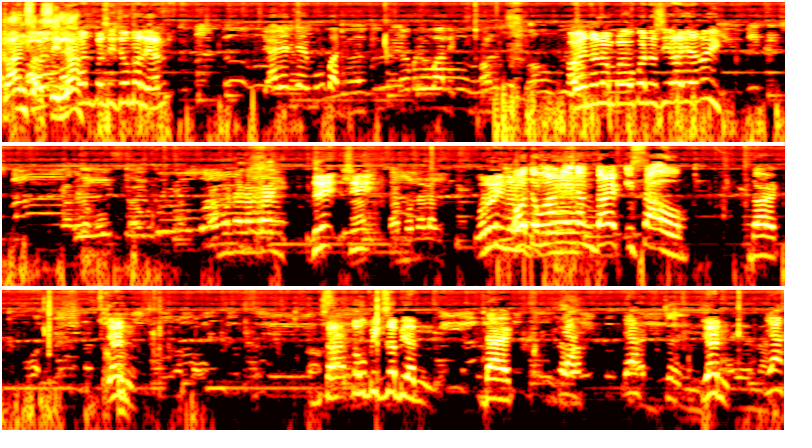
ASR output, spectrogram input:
Kaan sa sila? Saan pa si Jomar yan? Ayan dyan mo ba? Hindi ka pa rin mabalik. Awin na lang pa ba na si Ayan oy. Kamu na lang, Ray. Di, si... Kamu na lang. Waray na Oh, lang. dungangay ng dark isa oh. Dark. Yan. Sa tubig sab yan. Dark. Yeah. Yeah. Yan. Yeah.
